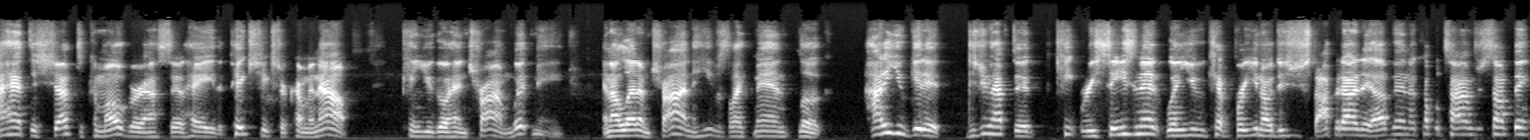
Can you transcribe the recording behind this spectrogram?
I had the chef to come over. I said, "Hey, the pig cheeks are coming out. Can you go ahead and try them with me?" And I let him try, and he was like, "Man, look, how do you get it? Did you have to keep reseasoning it when you kept, you know, did you stop it out of the oven a couple times or something?"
